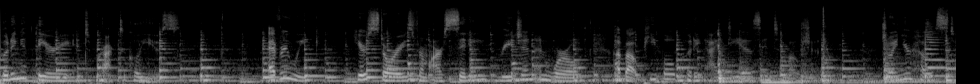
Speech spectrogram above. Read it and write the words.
Putting a Theory into Practical Use. Every week, hear stories from our city, region, and world about people putting ideas into motion. Join your host,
